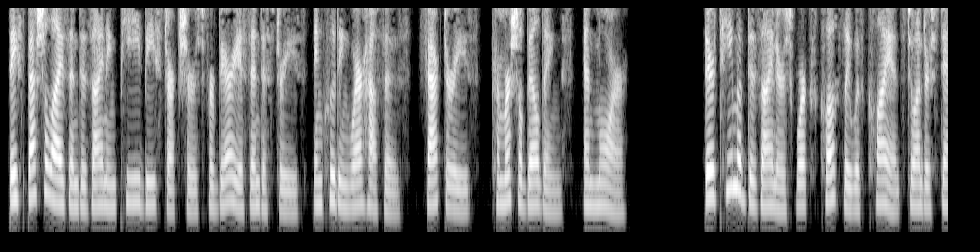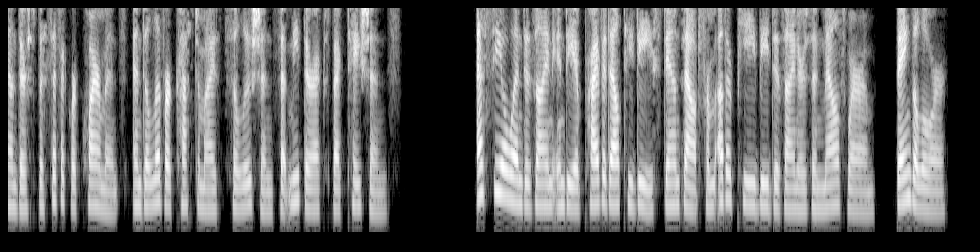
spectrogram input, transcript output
they specialize in designing PEB structures for various industries, including warehouses, factories, commercial buildings, and more. Their team of designers works closely with clients to understand their specific requirements and deliver customized solutions that meet their expectations. SCON Design India Private Ltd stands out from other PEB designers in Malleswaram, Bangalore,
